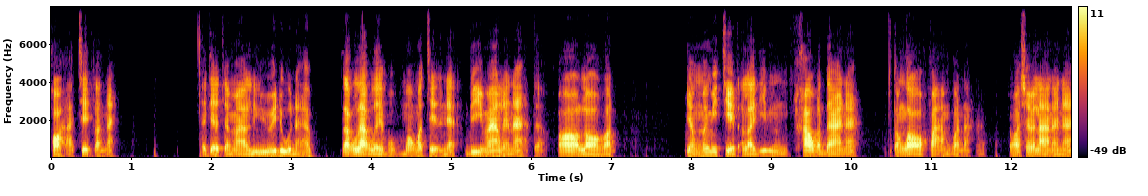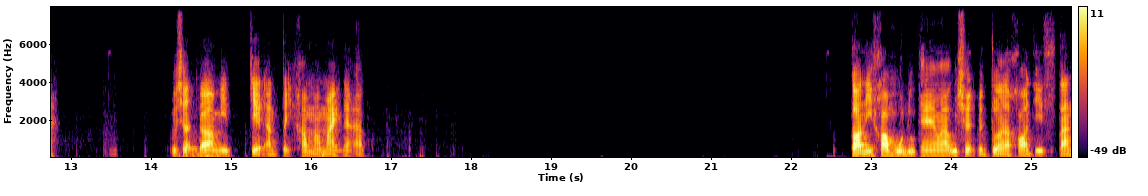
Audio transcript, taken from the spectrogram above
ขอหาเจดก่อนนะแต่เดี๋ยวจะมารีวิวให้ดูนะครับ หลักๆ เลยผมมองว่าเจดอันเนี้ยดีมากเลยนะ แต่ก็รอก่อน ยังไม่มีเจดอะไรที่มันเข้ากันได้นะ ต้องรอฟาร์มก่อนนะครับ ก็ใช้เวลาหน่อยนะ อูเฉินก็มีเจดอันติเข้ามาใหม่นะครับ ตอนนี้ข้อมูลรู้แค่ว่า อูเฉินเป็นตัวละครที่สตัน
